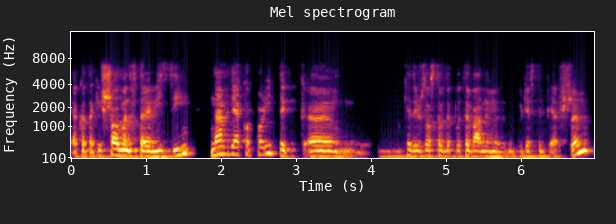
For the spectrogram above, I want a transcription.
jako taki showman w telewizji, nawet jako polityk, kiedy już został deputowanym w 21,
